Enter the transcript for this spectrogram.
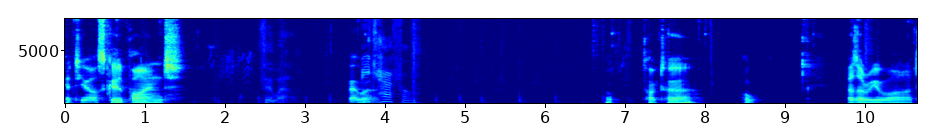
Get your skill point. Farewell. Farewell. Be careful. Talk to her. Oh. Weather reward.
